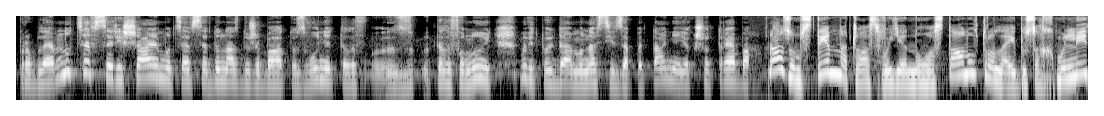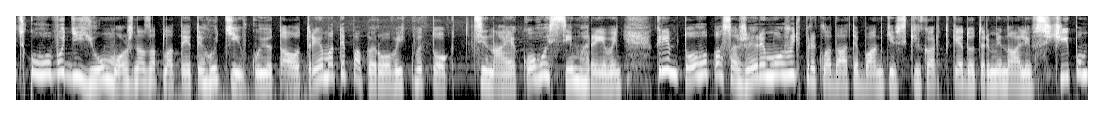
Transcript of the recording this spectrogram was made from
проблем. Ну це все рішаємо. Це все до нас дуже багато дзвонять, телеф- телефонують. Ми відповідаємо на всі запитання, якщо треба. Разом з тим, на воєнного стану в тролейбусах Хмельницького водію можна заплатити готівкою та отримати паперовий квиток, ціна якого 7 гривень. Крім того, пасажири можуть прикладати банківські картки до терміналів з чіпом,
